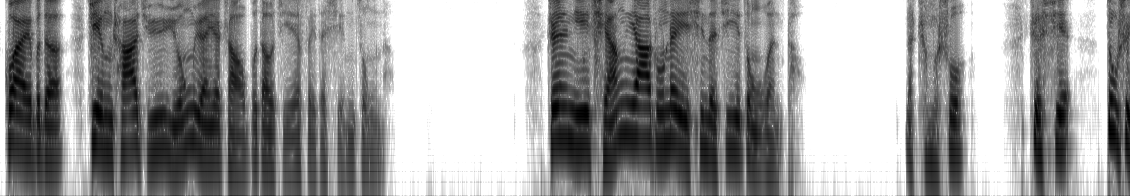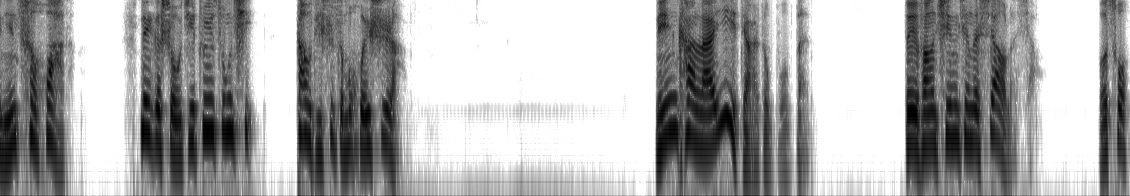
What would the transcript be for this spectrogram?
怪不得警察局永远也找不到劫匪的行踪呢。珍妮强压住内心的激动，问道：“那这么说，这些都是您策划的？那个手机追踪器到底是怎么回事啊？”您看来一点都不笨，对方轻轻的笑了笑。不错，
